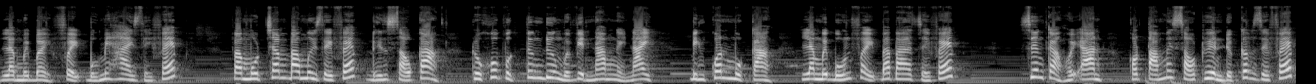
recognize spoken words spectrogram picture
là 17,42 giấy phép và 130 giấy phép đến 6 cảng thuộc khu vực tương đương với Việt Nam ngày nay, bình quân một cảng là 14,33 giấy phép. Riêng cảng Hội An có 86 thuyền được cấp giấy phép,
